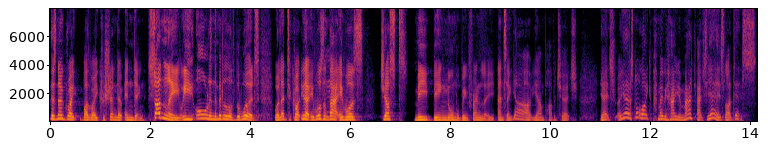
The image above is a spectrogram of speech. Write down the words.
there's no great, by the way, crescendo ending. Suddenly, we all in the middle of the woods were led to Christ. You know, it wasn't that. It was just me being normal, being friendly, and saying, yeah, yeah, I'm part of a church. Yeah, it's, oh, yeah, it's not like maybe how you imagine. Actually, yeah, it's like this.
